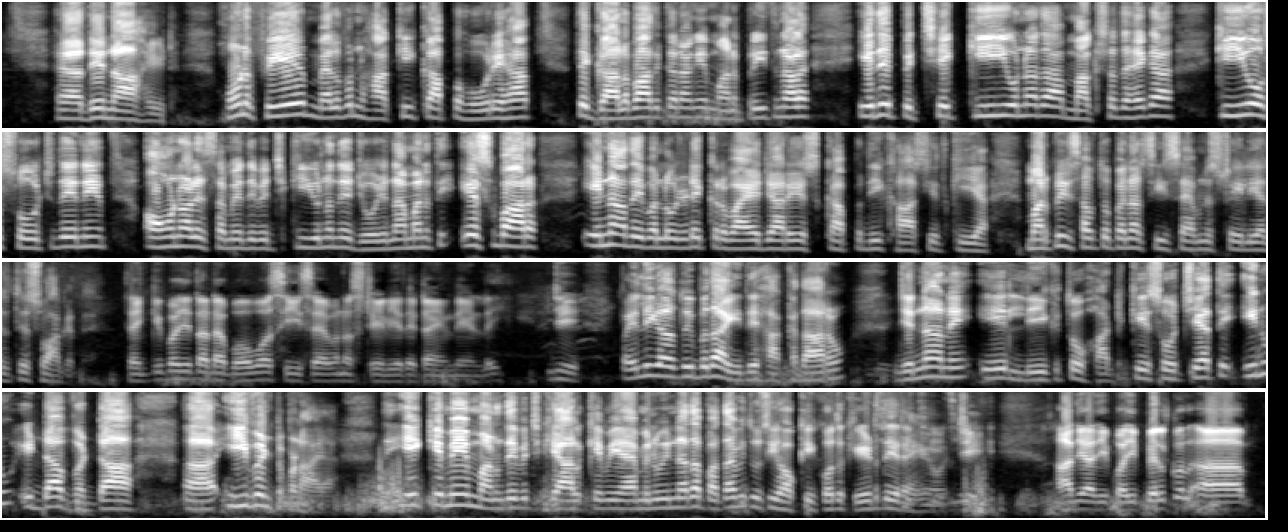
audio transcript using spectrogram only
ਦੇ ਨਾਂ ਹੇਠ। ਹੁਣ ਫੇਰ ਮੈਲਬਰਨ ਹਾਕੀ ਕੱਪ ਹੋ ਰਿਹਾ ਤੇ ਗੱਲਬਾਤ ਕਰਾਂਗੇ ਮਨਪ੍ਰੀਤ ਨਾਲ। ਇਹਦੇ ਪਿੱਛੇ ਕੀ ਉਹਨਾਂ ਦਾ ਮਕਸਦ ਹੈਗਾ, ਕੀ ਉਹ ਸੋਚਦੇ ਨੇ, ਆਉਣ ਵਾਲੇ ਸਮੇਂ ਦੇ ਵਿੱਚ ਕੀ ਉਹਨਾਂ ਦੀਆਂ ਯੋਜਨਾਵਾਂ ਨੇ ਤੇ ਇਸ ਵਾਰ ਇਹਨਾਂ ਦੇ ਵੱਲੋਂ ਜਿਹੜੇ ਕਰਵਾਏ ਜਾ ਰਹੇ ਇਸ ਕੱਪ ਦੀ ਖਾਸੀਅਤ ਕੀ ਹੈ? ਮਨਪ੍ਰੀਤ, ਸਭ ਤੋਂ ਪਹਿਲਾਂ C7 ਆਸਟ੍ਰੇਲੀਆ ਦੇ ਉੱਤੇ ਸਵਾਗਤ ਹੈ। ਥੈਂਕ ਯੂ ਭਾਜੀ ਤੁਹਾਡਾ ਬਹੁਤ ਬਹੁਤ C7 ਆਸਟ੍ਰੇਲੀਆ ਤੇ ਟਾਈਮ ਦੇਣ ਲਈ। ਜੀ ਪਹਿਲੀ ਗੱਲ ਤੁਸੀਂ ਵਧਾਈ ਦੇ ਹੱਕਦਾਰ ਹੋ ਜਿਨ੍ਹਾਂ ਨੇ ਇਹ ਲੀਗ ਤੋਂ ਹਟ ਕੇ ਸੋਚਿਆ ਤੇ ਇਹਨੂੰ ਐਡਾ ਵੱਡਾ ਇਵੈਂਟ ਬਣਾਇਆ। ਤੇ ਇਹ ਕਿਵੇਂ ਮਨ ਦੇ ਵਿੱਚ ਖਿਆਲ ਕਿਵੇਂ ਆਇਆ? ਮੈਨੂੰ ਇਹਨਾਂ ਦਾ ਪਤਾ ਵੀ ਤੁਸੀਂ ਹਾਕੀ ਖੁਦ ਖੇਡਦੇ ਰਹੇ ਹੋ। ਜੀ। ਹਾਂਜੀ ਹਾਂਜੀ ਭਾਜੀ ਬਿਲਕੁਲ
